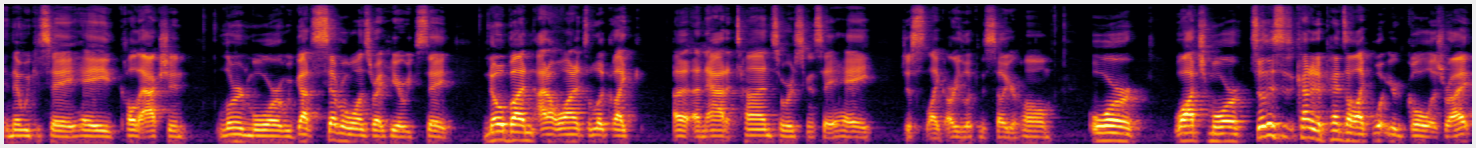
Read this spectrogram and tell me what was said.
And then we could say hey call to action. Learn more. We've got several ones right here. We could say no button. I don't want it to look like a, an ad a ton So we're just gonna say hey just like are you looking to sell your home or watch more So this is kind of depends on like what your goal is, right?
